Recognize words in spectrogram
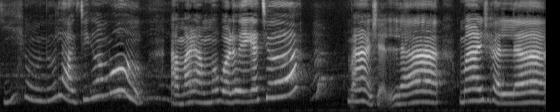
কি সুন্দর লাগছে গো আম্মু। আমার আম্মু বড় হয়ে গেছো মাশাল্লাহ মাশাল্লাহ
